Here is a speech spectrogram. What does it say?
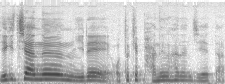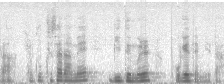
예기치 않은 일에 어떻게 반응하는지에 따라 결국 그 사람의 믿음을 보게 됩니다.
